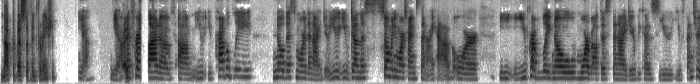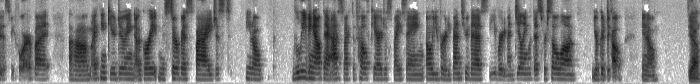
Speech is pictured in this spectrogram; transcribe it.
not the best of information. Yeah. Yeah. Right? I've heard a lot of um, you you probably know this more than I do. You you've done this so many more times than I have or y- you probably know more about this than I do because you you've been through this before, but um, I think you're doing a great misservice by just, you know, leaving out that aspect of healthcare just by saying, oh, you've already been through this, you've already been dealing with this for so long, you're good to go, you know? Yeah,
